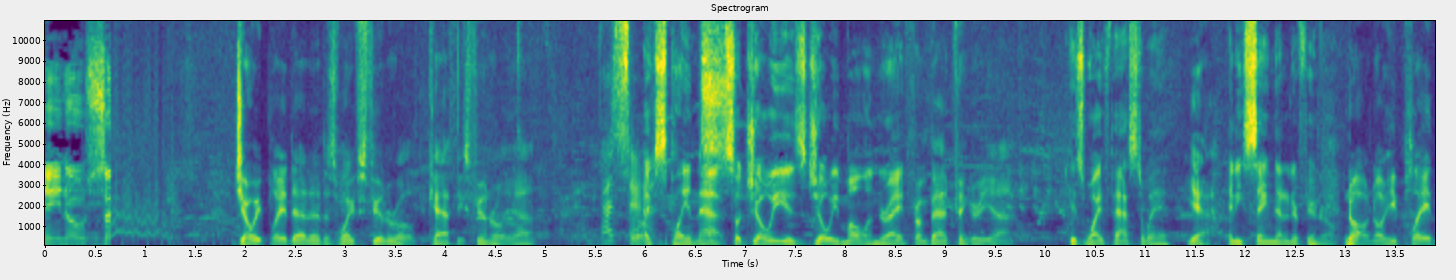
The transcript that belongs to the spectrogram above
Ain't no sun. Joey played that at his wife's funeral, Kathy's funeral, yeah. That's sad. Explain that. So Joey is Joey Molland, right? From Badfinger, yeah. His wife passed away, Yeah. and he sang that at her funeral. No, no, he played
